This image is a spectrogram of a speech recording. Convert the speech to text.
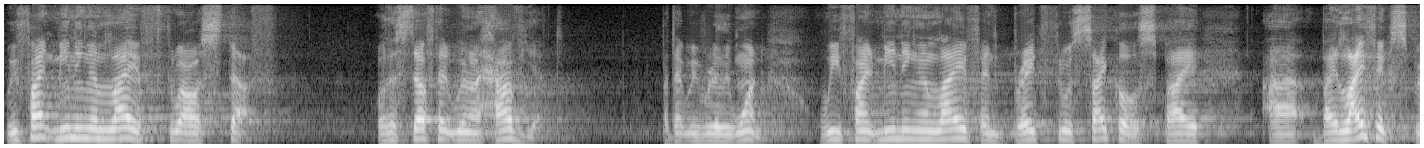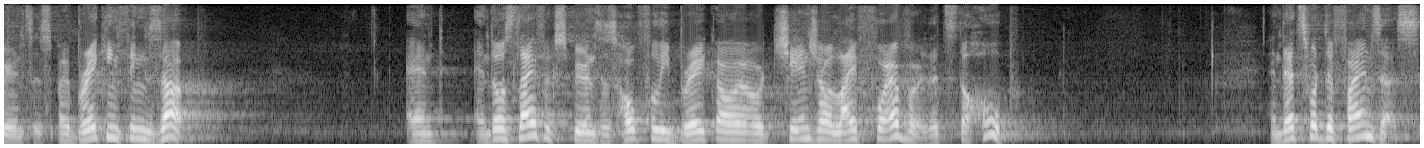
We find meaning in life through our stuff, or the stuff that we don't have yet, but that we really want. We find meaning in life and breakthrough cycles by, uh, by life experiences, by breaking things up. And, and those life experiences hopefully break our, or change our life forever. That's the hope. And that's what defines us.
